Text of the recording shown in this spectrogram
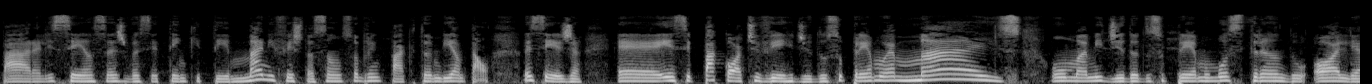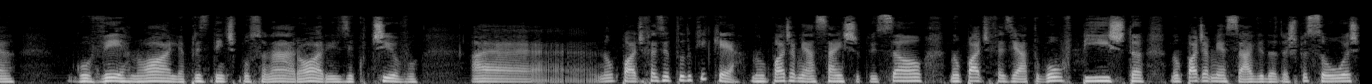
para licenças, você tem que ter manifestação sobre o impacto ambiental. Ou seja, é, esse pacote verde do Supremo é mais uma medida do Supremo mostrando, olha, governo, olha, presidente Bolsonaro, olha, executivo, é, não pode fazer tudo o que quer, não pode ameaçar a instituição, não pode fazer ato golpista, não pode ameaçar a vida das pessoas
